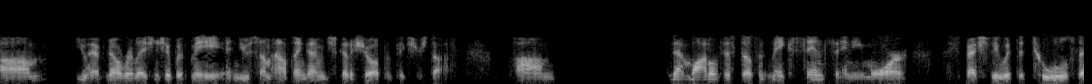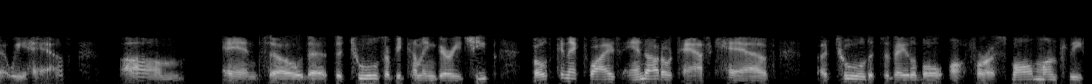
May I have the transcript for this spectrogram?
um, you have no relationship with me and you somehow think I'm just going to show up and fix your stuff. Um, that model just doesn't make sense anymore, especially with the tools that we have. Um, and so the, the tools are becoming very cheap. Both ConnectWise and Autotask have a tool that's available for a small monthly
